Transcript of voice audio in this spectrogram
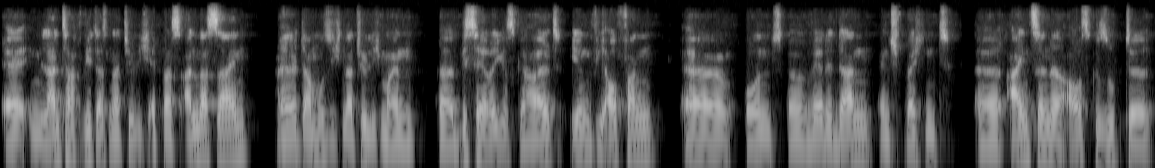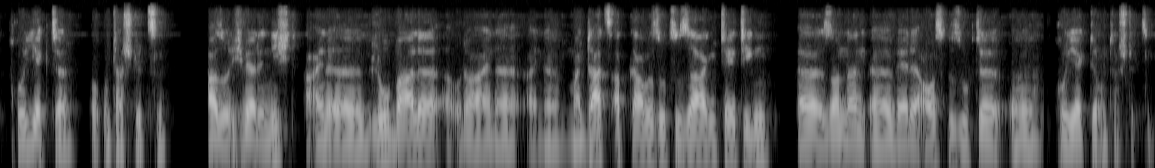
Im Landtag wird das natürlich etwas anders sein. Äh, da muss ich natürlich mein äh, bisheriges Gehalt irgendwie auffangen äh, und äh, werde dann entsprechend äh, einzelne ausgesuchte Projekte unterstützen. Also ich werde nicht eine äh, globale oder eine, eine Mandatsabgabe sozusagen tätigen, sondern werde ausgesuchte Projekte unterstützen.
